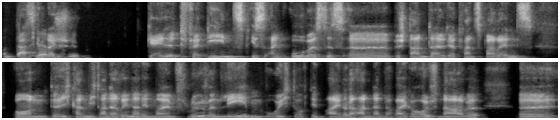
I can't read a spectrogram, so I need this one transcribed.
Und das wäre schlimm. Geld, Verdienst ist ein oberstes äh, Bestandteil der Transparenz. Und äh, ich kann mich daran erinnern, in meinem früheren Leben, wo ich doch dem einen oder anderen dabei geholfen habe. Äh,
